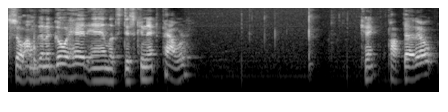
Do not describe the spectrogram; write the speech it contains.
So I'm going to go ahead and let's disconnect power. Okay, pop that out.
